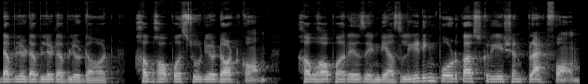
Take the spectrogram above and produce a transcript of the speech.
W W W dot Hubhopper Studio dot com Hubhopper is India's leading podcast creation platform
